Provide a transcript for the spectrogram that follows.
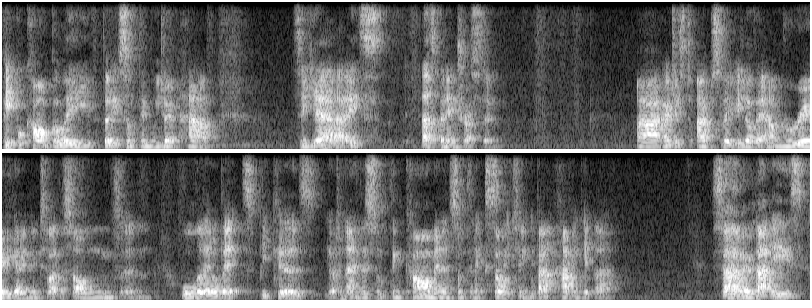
people can't believe that it's something we don't have. So yeah, it's that's been interesting. Uh, I just absolutely love it and I'm really getting into like the songs and all the little bits because, I don't know, there's something calming and something exciting about having it there. So, that is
